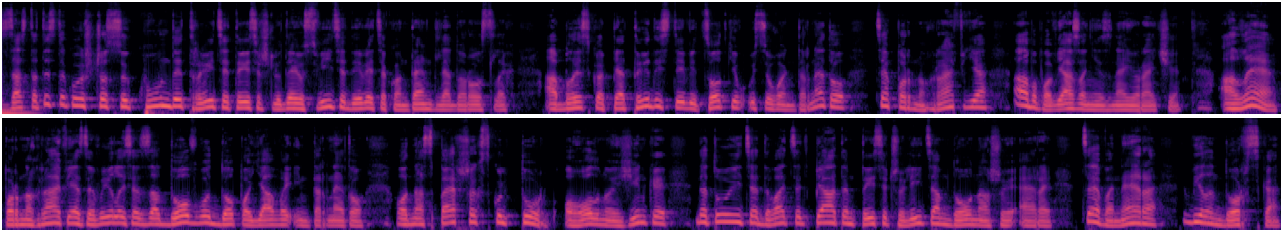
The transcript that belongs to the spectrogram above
За статистикою, щосекунди 30 тисяч людей у світі дивляться контент для дорослих, а близько 50% усього інтернету це порнографія або пов'язані з нею речі. Але порнографія з'явилася задовго до появи інтернету. Одна з перших скульптур оголеної жінки датується 25-м тисячоліттям до нашої ери. Це Венера Вілендорфська.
